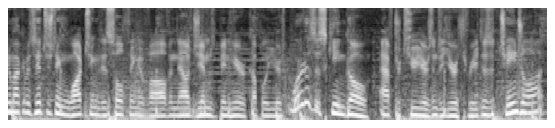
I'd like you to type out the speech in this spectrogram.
You know, Malcolm, it's interesting watching this whole thing evolve, and now Jim's been here a couple of years. Where does the scheme go after two years into year three? Does it change a lot?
